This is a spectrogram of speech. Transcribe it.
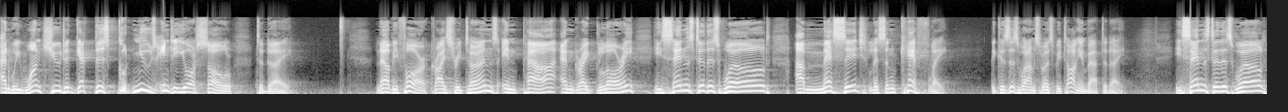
And we want you to get this good news into your soul today. Now before christ returns in power and great glory he sends to this world a message. Listen carefully because this is what i'm supposed to be talking about today he sends to this world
